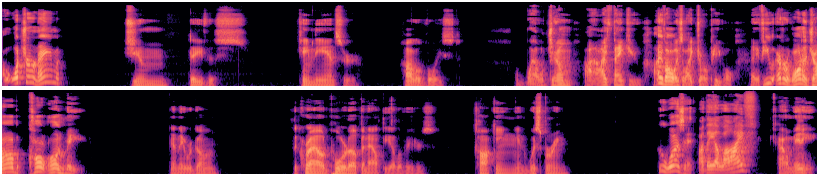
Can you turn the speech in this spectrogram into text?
What's your name? Jim Davis, came the answer, hollow voiced. Well, Jim, I-, I thank you. I've always liked your people. If you ever want a job, call on me. And they were gone. The crowd poured up and out the elevators, talking and whispering. Who was it? Are they alive? How many?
